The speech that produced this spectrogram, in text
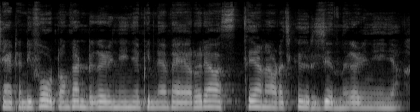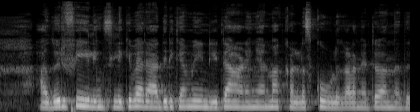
ചേട്ടന്റെ ഈ ഫോട്ടോയും കണ്ടു കഴിഞ്ഞ് കഴിഞ്ഞാൽ പിന്നെ വേറൊരു അവസ്ഥയാണ് അവിടെ കയറി ചെന്ന് കഴിഞ്ഞ് കഴിഞ്ഞാൽ അതൊരു ഫീലിങ്സിലേക്ക് വരാതിരിക്കാൻ വേണ്ടിയിട്ടാണ് ഞാൻ മക്കളുടെ സ്കൂൾ കളഞ്ഞിട്ട് വന്നത്.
